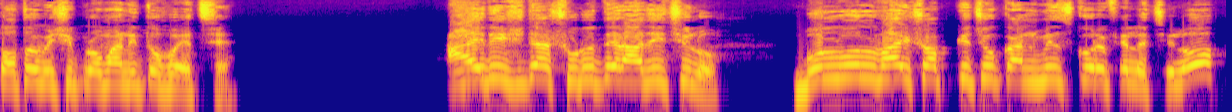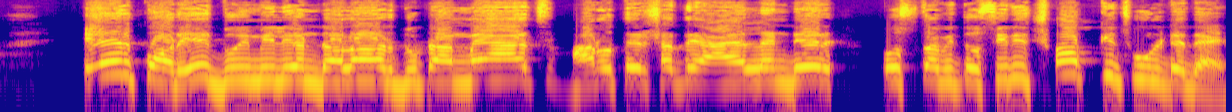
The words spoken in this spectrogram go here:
তত বেশি প্রমাণিত হয়েছে। আইরিশটা শুরুতে রাজি ছিল। বুলবুল ভাই সবকিছু কনভিন্স করে ফেলেছিল। এরপরে দুই মিলিয়ন ডলার দুটা ম্যাচ ভারতের সাথে আয়ারল্যান্ডের প্রস্তাবিত সিরিজ সবকিছু উল্টে দেয়।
